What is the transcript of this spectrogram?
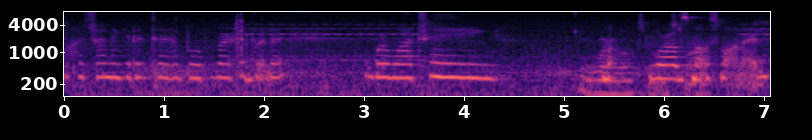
I was trying to get it to have both of our heads in it. We're watching World's, World's Most Wanted.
